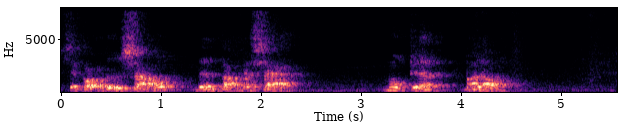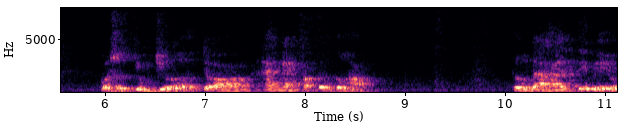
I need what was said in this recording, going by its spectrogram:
sẽ có từ 6 đến 8 khách xá một trệt ba lầu. Có sức dung chứa cho hàng ngàn phật tử tu học. Tượng đài tiêu biểu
